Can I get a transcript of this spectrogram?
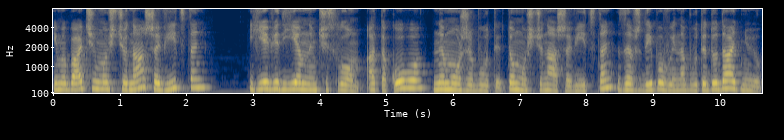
і ми бачимо, що наша відстань є від'ємним числом, а такого не може бути, тому що наша відстань завжди повинна бути додатньою.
